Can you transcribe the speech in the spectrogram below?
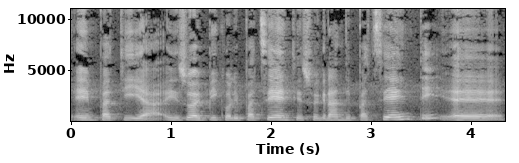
e, empatia i suoi piccoli pazienti, i suoi grandi pazienti. Eh,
